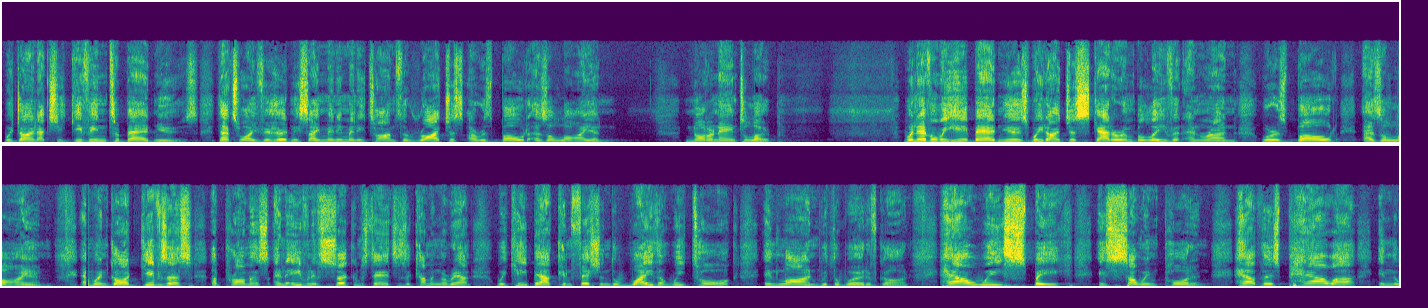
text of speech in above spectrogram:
We don't actually give in to bad news. That's why you've heard me say many, many times the righteous are as bold as a lion, not an antelope. Whenever we hear bad news, we don't just scatter and believe it and run. We're as bold as a lion. And when God gives us a promise, and even if circumstances are coming around, we keep our confession, the way that we talk, in line with the Word of God. How we speak is so important. How there's power in the,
